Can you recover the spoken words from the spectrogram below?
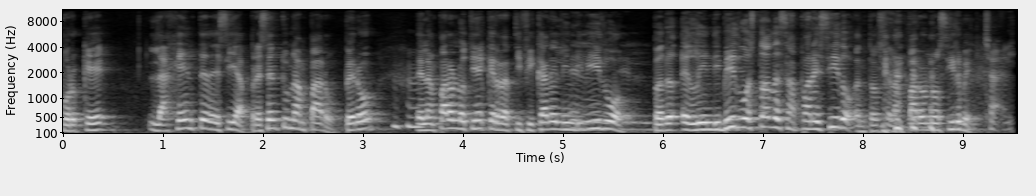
porque la gente decía, presente un amparo, pero uh -huh. el amparo lo tiene que ratificar el individuo, el, el... pero el individuo está desaparecido, entonces el amparo no sirve. Chale.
